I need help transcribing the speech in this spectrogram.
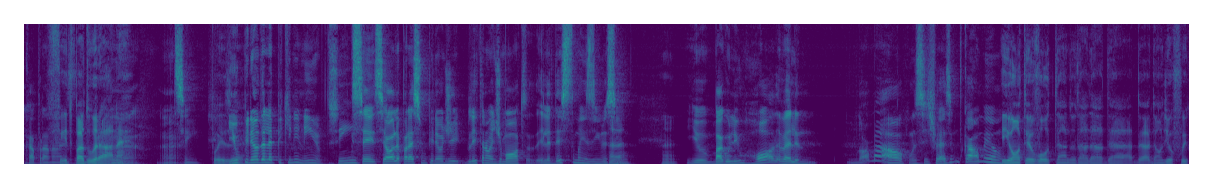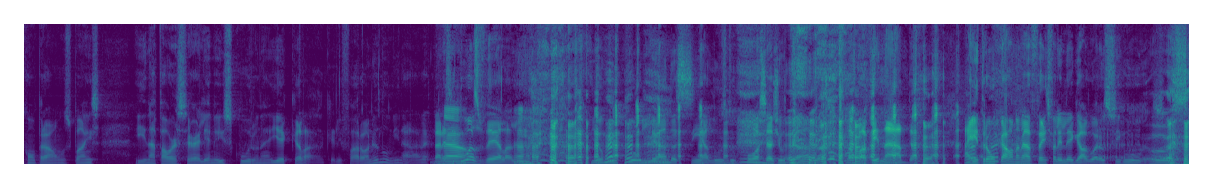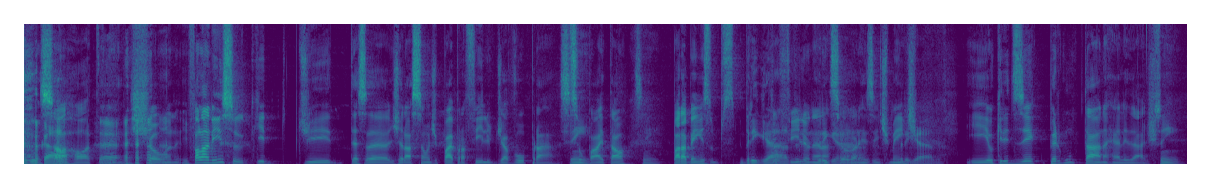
Cá pra nós. Feito pra durar, né? É, é. Sim. Pois E é. o pneu dele é pequenininho. Sim. Você você olha, parece um pneu de, literalmente, de moto. Ele é desse tamanhozinho, assim. É, é. E o bagulhinho roda, velho, normal, como se tivesse um carro mesmo. E ontem eu voltando da, da, da, da, da onde eu fui comprar uns pães. E na Power Share ali é meio escuro, né? E aquela, aquele farol não ilumina, né? Parece Não. duas velas ali. e eu meio que olhando assim, a luz do poste ajudando, não dá pra ver nada. Aí entrou um carro na minha frente, falei, legal, agora eu sigo, eu sigo o Só a carro. rota, É. né? Show, mano. E falar nisso, que de, dessa geração de pai pra filho, de avô Sim. seu pai e tal, Sim, parabéns obrigado. teu filho, né? Obrigado, Nasceu agora recentemente. Obrigado. E eu queria dizer, perguntar na realidade. Sim.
